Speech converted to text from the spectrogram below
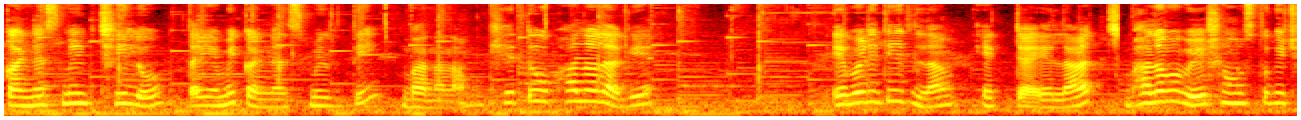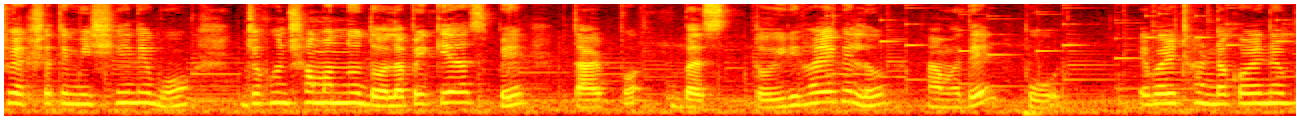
কন্ডেন্স মিল্ক ছিল, তাই আমি কন্ডেন্স মিল্ক দিয়ে বানালাম। খেতেও ভালো লাগে। এবারে দিয়ে দিলাম একটা এলাচ। ভালোভাবে সমস্ত কিছু একসাথে মিশিয়ে নেব। যখন সামান্য দলা পেকে আসবে, তারপর ব্যাস, তৈরি হয়ে গেল আমাদের পুর। এবারে ঠান্ডা করে নেব।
